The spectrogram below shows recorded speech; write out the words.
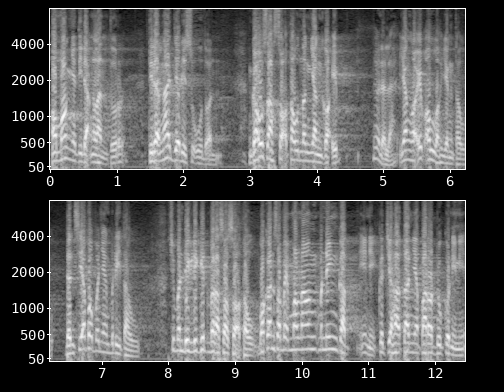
omongnya tidak ngelantur, tidak ngajari suudon. Enggak usah sok tahu tentang yang gaib. Ya adalah, yang gaib Allah yang tahu. Dan siapa pun yang beritahu. Cuma dikit-dikit merasa sok tahu. Bahkan sampai menang, meningkat ini kejahatannya para dukun ini.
